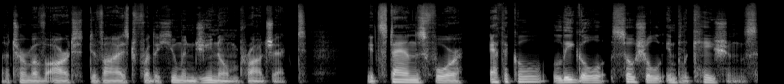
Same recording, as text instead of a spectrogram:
a term of art devised for the Human Genome Project. It stands for Ethical, Legal, Social Implications.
